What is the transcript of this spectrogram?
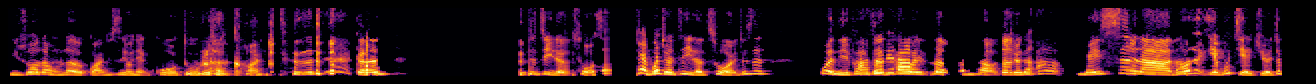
你说的那种乐观，就是有点过度 乐观，就是可能 是自己的错，现在不会觉得自己的错，就是问题发生他会乐观到觉得啊没事啦，然后就也不解决，就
